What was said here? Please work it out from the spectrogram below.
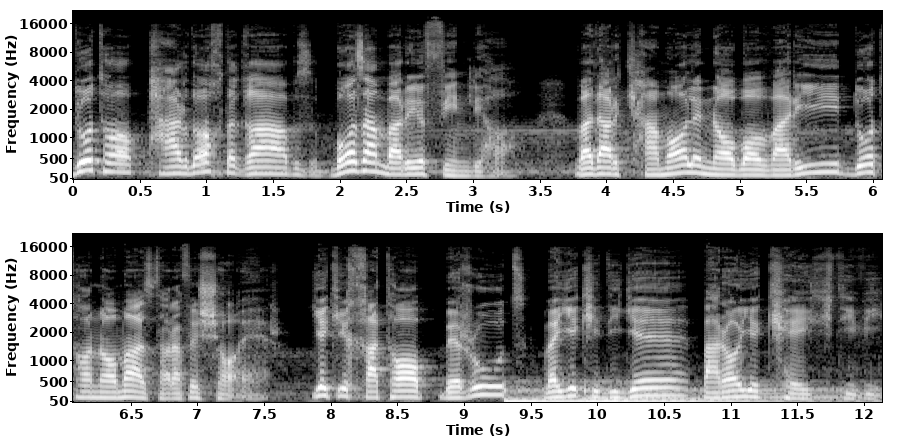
دو تا پرداخت قبض بازم برای فینلی ها و در کمال ناباوری دو تا نامه از طرف شاعر. یکی خطاب به روت و یکی دیگه برای کیک تیوی.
